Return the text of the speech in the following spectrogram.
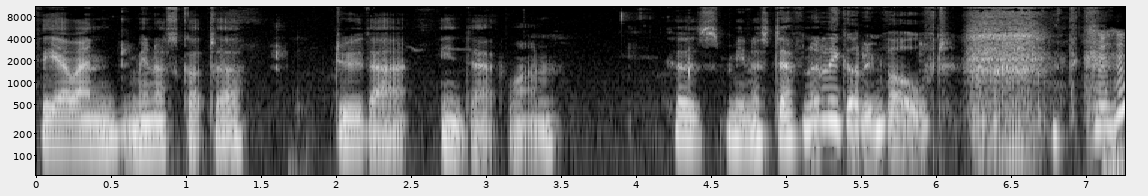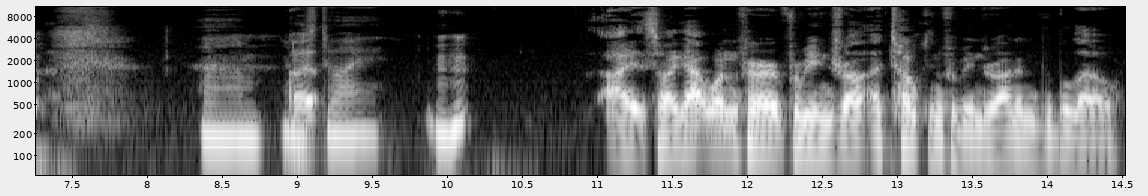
Theo and Minos got to do that in that one. Because Minos definitely got involved. um, what else I- do I? I so I got one for for being drawn a token for being drawn into the below.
